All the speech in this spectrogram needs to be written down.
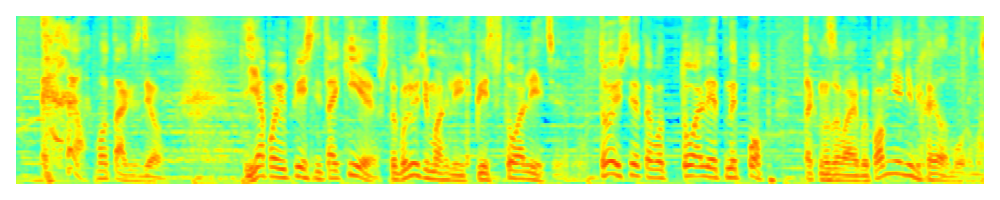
вот так сделал. Я пою песни такие, чтобы люди могли их петь в туалете. То есть это вот туалетный поп, так называемый, по мнению Михаила Муромова.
